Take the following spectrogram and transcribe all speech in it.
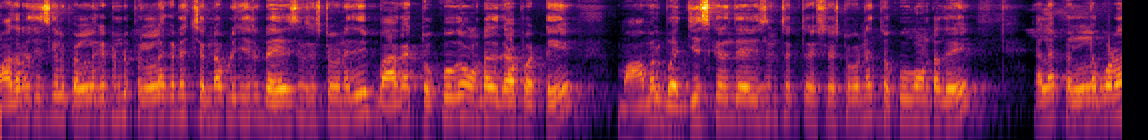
మదర్ తీసుకెళ్ళి పిల్లలకి ఏంటంటే పిల్లలకంటే చిన్నప్పటి నుంచి డైజెషన్ సిస్టమ్ అనేది బాగా తక్కువగా ఉంటుంది కాబట్టి మామూలు బజ్జీస్కి అనేది డైజెషన్ సిస్టమ్ అనేది తక్కువగా ఉంటుంది. అలా పిల్లలు కూడా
